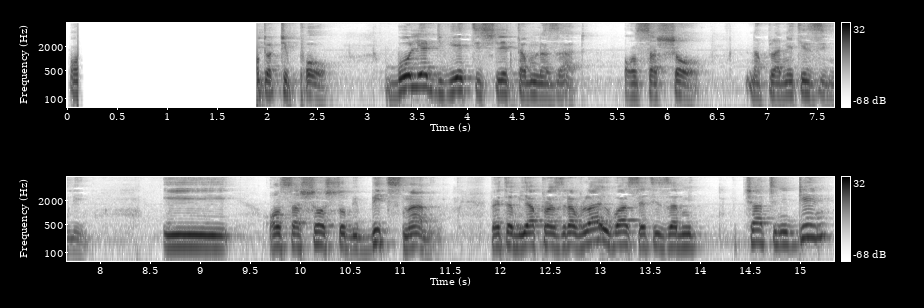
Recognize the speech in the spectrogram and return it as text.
он до типа, более две тысячи лет тому назад он сошел на планете Земли. И он сошел, чтобы быть с нами. Поэтому я поздравляю вас с этим замечательным день.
